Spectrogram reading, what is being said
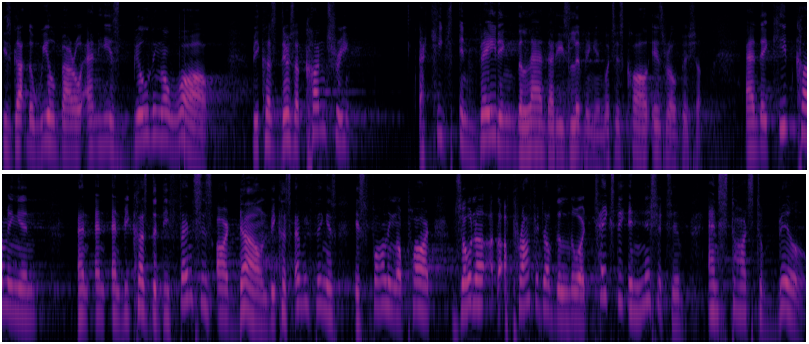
he's got the wheelbarrow, and he is building a wall because there's a country that keeps invading the land that he's living in, which is called Israel, Bishop. And they keep coming in and, and, and because the defenses are down, because everything is, is falling apart, Jonah, a prophet of the Lord, takes the initiative and starts to build.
